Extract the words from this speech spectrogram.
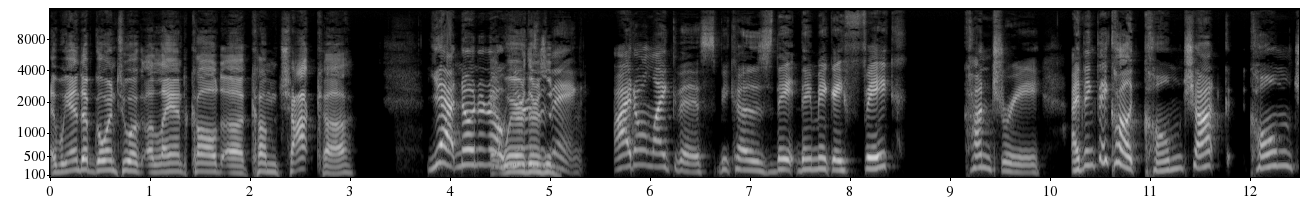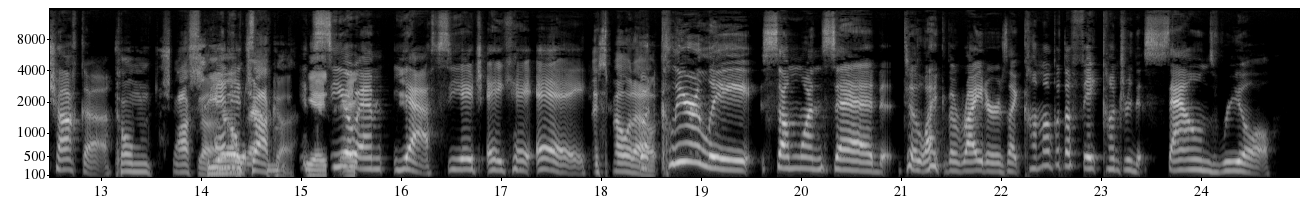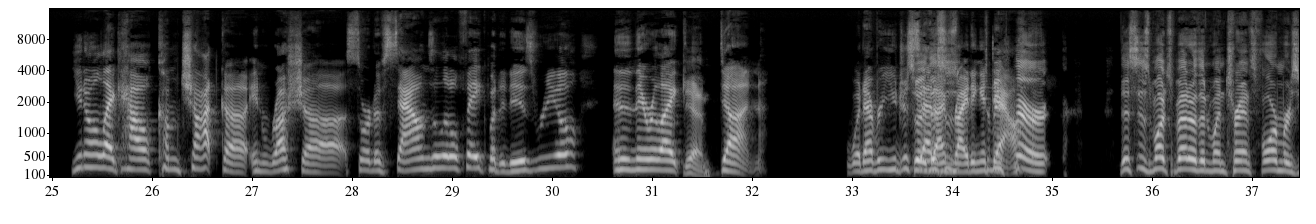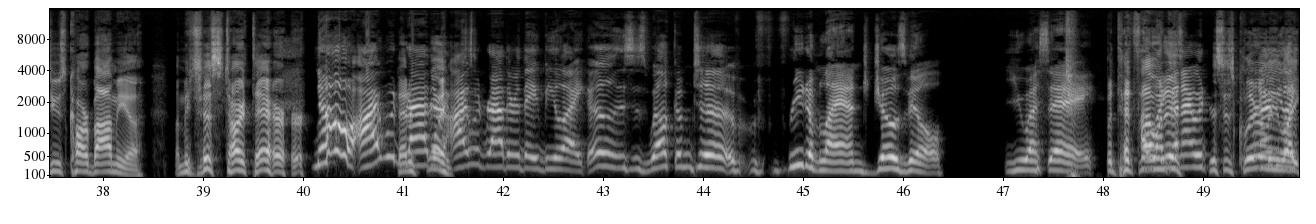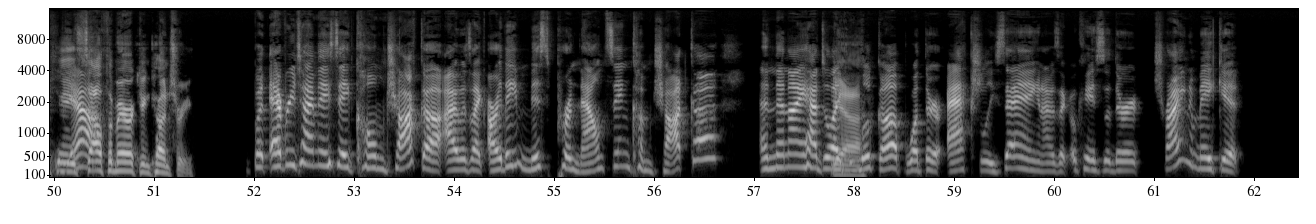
and we end up going to a, a land called uh, Kamchatka. Yeah, no, no, no. where Here's there's the a- thing. I don't like this because they they make a fake country. I think they call it Komchak Komchaka. Komchaka. And it's- Komchaka. It's C O M yeah, C H A K A. They spell it But out. But clearly someone said to like the writers like come up with a fake country that sounds real. You know like how Kamchatka in Russia sort of sounds a little fake but it is real. And then they were like Yeah. done. Whatever you just So said, I'm is- writing to it be down. fair, this is much better than when Transformers used Carbombya. Let me just start there. No, I would Better rather points. I would rather they be like, "Oh, this is welcome to Freedom Land, Joesville, USA." But that's Uh, not like, what it is. would- this is clearly like, like, a yeah. South American country. But every time they say Kamchatka, I was like, "Are they mispronouncing Kamchatka?" And then I had to like Yeah. look up what they're actually saying, and I was like, "Okay, so they're trying to make it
